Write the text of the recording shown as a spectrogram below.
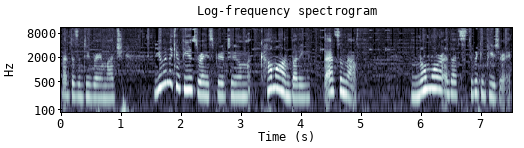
That doesn't do very much. You and the Confused Ray, Spiritomb. Come on, buddy. That's enough. No more of that stupid Confuse Ray.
